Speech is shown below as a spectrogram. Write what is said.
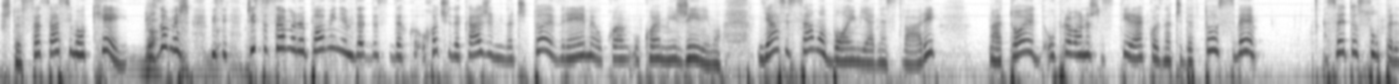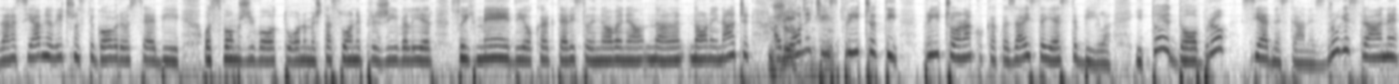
što je sad sasvim okej. Da. Razumeš? Mislim, čisto samo napominjem da, da, da, ho- hoću da kažem, znači to je vreme u kojem, u kojem mi živimo. Ja se samo bojim jedne stvari, a to je upravo ono što si ti rekao, znači da to sve sve to super, danas javne ličnosti govore o sebi, o svom životu, onome šta su one preživeli, jer su ih mediji okarakterisali na, ovaj, na, na, na onaj način, ali Žrtve, oni će ispričati priču onako kakva zaista jeste bila. I to je dobro s jedne strane. S druge strane,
